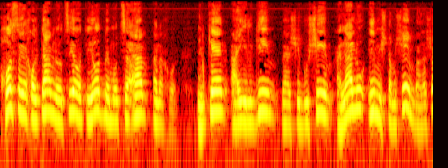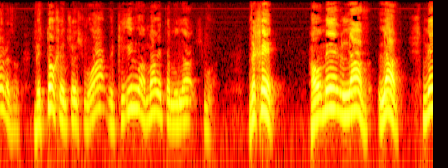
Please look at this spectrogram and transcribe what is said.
חוסר יכולתם להוציא האותיות במוצאם הנכון. אם כן, העילגים והשיבושים הללו, אם משתמשים בלשון הזאת בתוכן של שבועה, וכאילו אמר את המילה שבועה. וכן, האומר לאו, לאו, שני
